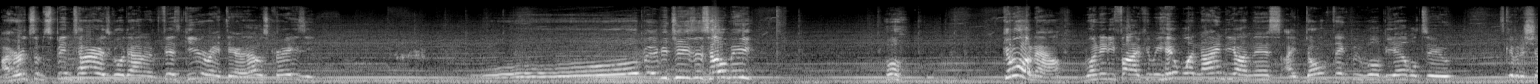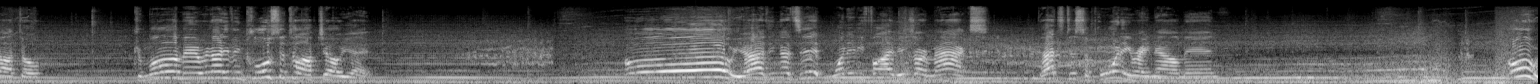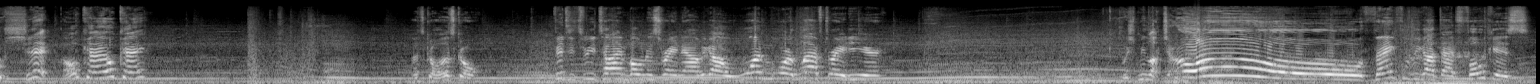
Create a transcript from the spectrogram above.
I heard some spin tires go down in fifth gear right there. That was crazy. Oh, baby Jesus, help me! Oh, Come on now. 185. Can we hit 190 on this? I don't think we will be able to. Let's give it a shot, though. Come on, man. We're not even close to Top Joe yet. Oh, yeah, I think that's it. 185 is our max. That's disappointing right now, man. Oh, shit. Okay, okay. Let's go, let's go. 53 time bonus right now. We got one more left right here. Wish me luck. Oh! Thankfully we got that focus.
